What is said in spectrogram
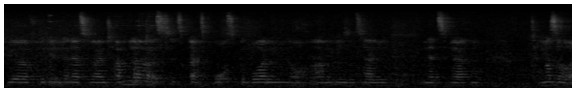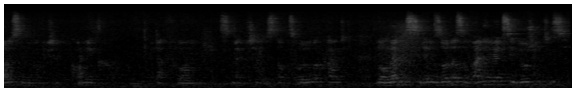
für, für die internationalen Tumblr ist jetzt ganz groß geworden, auch ähm, in sozialen Netzwerken. Tumblr ist aber auch nicht so eine wirkliche Comic-Plattform. Smackcheck ist noch zu unbekannt. Im Moment ist es eben so, dass auf Animex die Doujinshis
